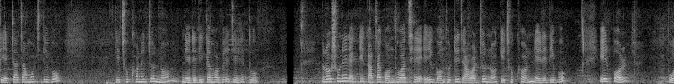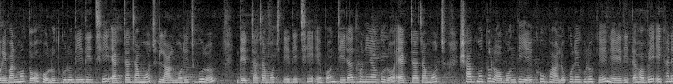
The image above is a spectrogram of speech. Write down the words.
দেড় চা চামচ দিব। কিছুক্ষণের জন্য নেড়ে দিতে হবে, যেহেতু রসুনের একটি কাঁচা গন্ধ আছে, এই গন্ধটি যাওয়ার জন্য কিছুক্ষণ নেড়ে দিব। এরপর পরিমাণ মতো হলুদ গুঁড়ো দিয়ে দিচ্ছি, এক চা চামচ লাল মরিচ গুঁড়ো, দেড় চা চামচ দিয়ে দিচ্ছি এবং জিরা ধনিয়া গুঁড়ো, এক চা চামচ স্বাদ মতো লবণ দিয়ে খুব ভালো করে এগুলোকে নেড়ে দিতে হবে। এখানে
